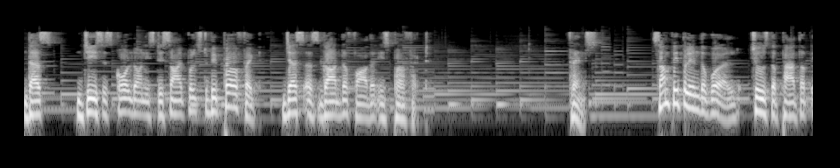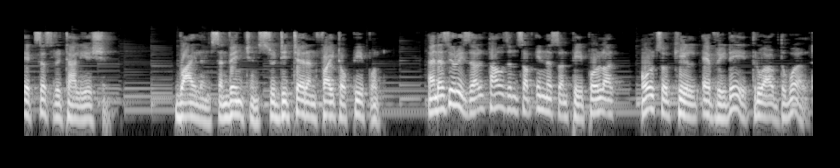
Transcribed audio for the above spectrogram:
Thus, Jesus called on his disciples to be perfect just as God the Father is perfect. Friends, some people in the world choose the path of excess retaliation, violence and vengeance to deter and fight off people. And as a result, thousands of innocent people are also killed every day throughout the world.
